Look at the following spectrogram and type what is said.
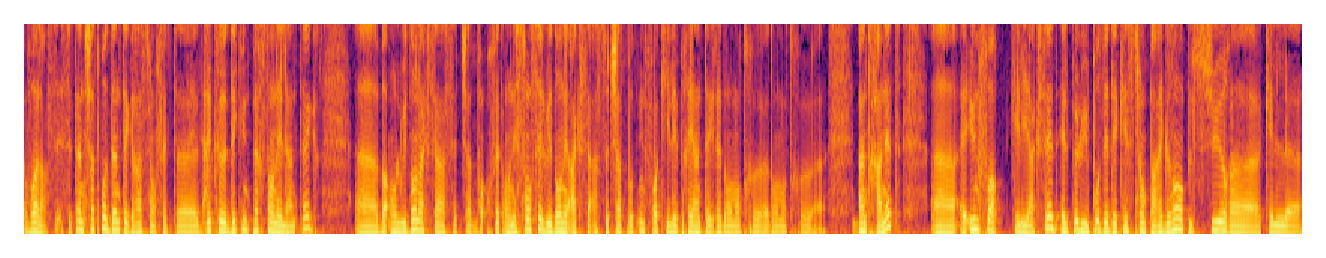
Voilà, c'est un chatbot d'intégration en fait. Euh, dès que dès qu'une personne l'intègre, euh, bah, on lui donne accès à cette chatbot. En fait, on est censé lui donner accès à ce chatbot une fois qu'il est préintégré dans notre dans notre euh, intranet. Euh, et une fois qu'elle y accède, elle peut lui poser des questions, par exemple, sur euh, quels,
